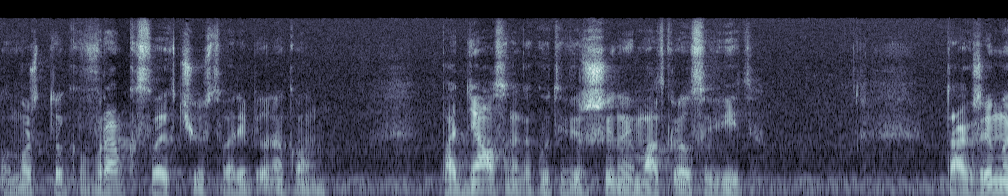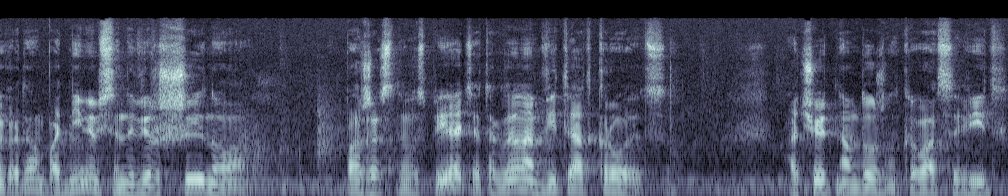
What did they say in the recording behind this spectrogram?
он может только в рамках своих чувств, а ребенок, он поднялся на какую-то вершину, ему открылся вид. Также и мы, когда мы поднимемся на вершину божественного восприятия, тогда нам вид и откроется. А что это нам должен открываться вид?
